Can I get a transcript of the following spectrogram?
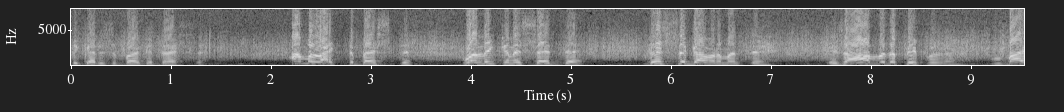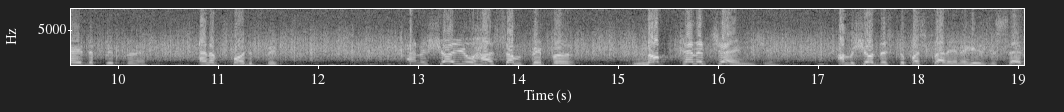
the Gettysburg Address. I'm like the best. Well, Lincoln has said, this government is of the people, by the people, and for the people. And to show you how some people not can change, I'm sure this to Pasquale, and he's said,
